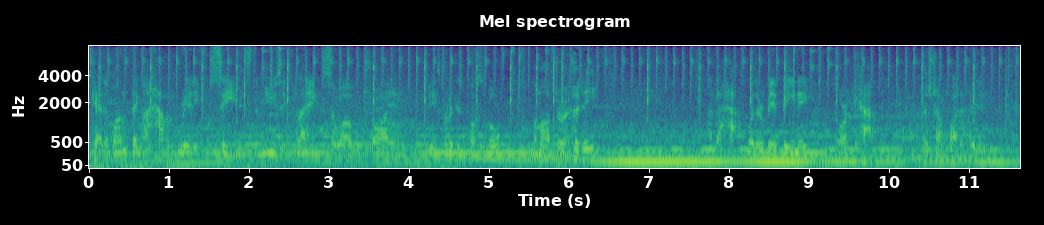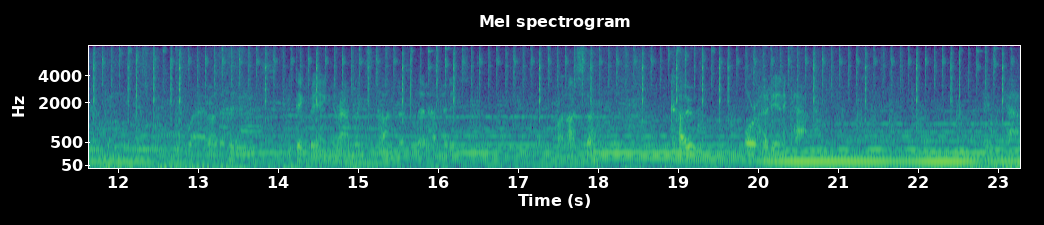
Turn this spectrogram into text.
Okay, the one thing I haven't really foreseen is the music playing, so I'll try and be as quick as possible. I'm after a hoodie and a hat, whether it be a beanie or a cap. Let's try and find a hoodie. Where are the hoodies? You'd think being around winter time that they'd have hoodies. Quite nice though. Coat or a hoodie and a cap? Here's a cap.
